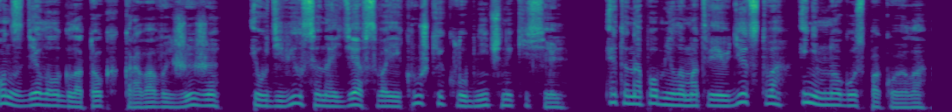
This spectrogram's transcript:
он сделал глоток кровавой жижи и удивился, найдя в своей кружке клубничный кисель. Это напомнило Матвею детство и немного успокоило.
